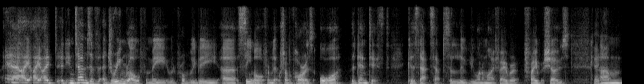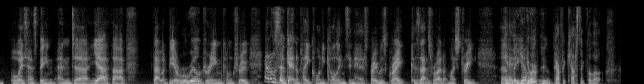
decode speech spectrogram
yeah, I, I, I, in terms of a dream role for me, it would probably be uh, Seymour from Little Shop of Horrors or The Dentist, because that's absolutely one of my favorite favorite shows. Okay. Um, always has been, and uh, yeah, that that would be a real dream come true. And also getting to play Corny Collins in Hairspray was great because that's mm. right up my street. Um, yeah, but yeah, well, who perfect casting for that.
